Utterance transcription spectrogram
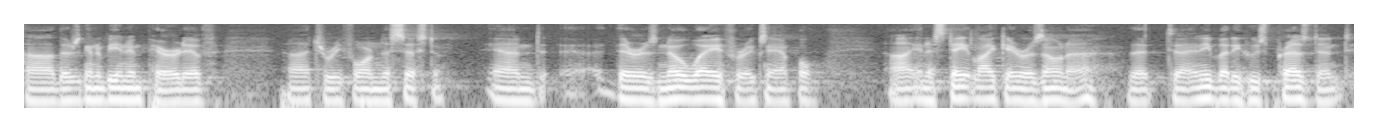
uh, there's going to be an imperative uh, to reform the system. And uh, there is no way, for example, uh, in a state like Arizona, that uh, anybody who's president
